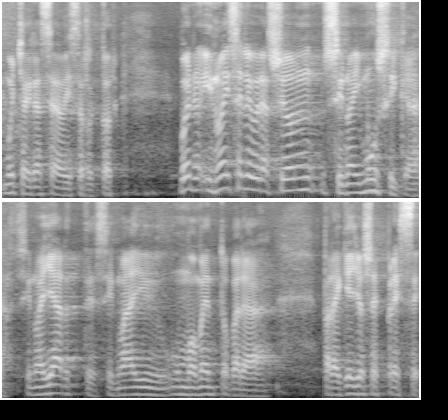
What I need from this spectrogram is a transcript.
Muchas gracias, vicerrector. Bueno, y no hay celebración si no hay música, si no hay arte, si no hay un momento para, para que ello se exprese.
